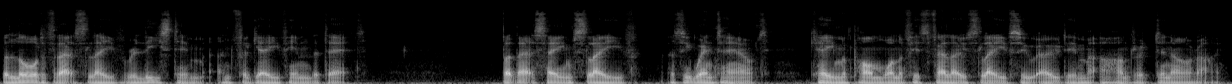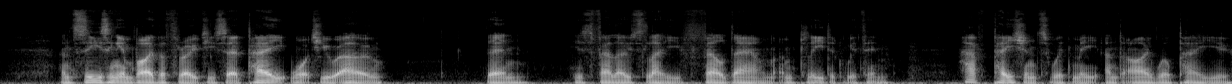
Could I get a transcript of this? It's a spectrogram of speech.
the lord of that slave released him and forgave him the debt. But that same slave, as he went out, came upon one of his fellow slaves who owed him a hundred denarii, and seizing him by the throat, he said, Pay what you owe. Then his fellow slave fell down and pleaded with him, Have patience with me, and I will pay you.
